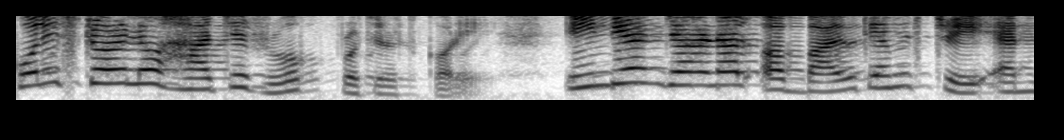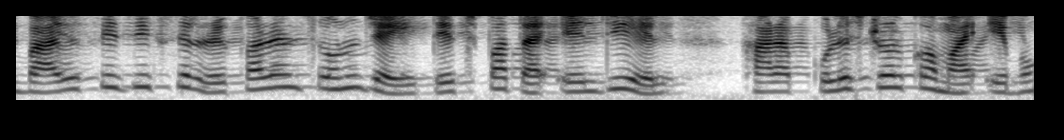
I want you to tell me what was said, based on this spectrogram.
কোলেস্টেরল ও হার্টের রোগ প্রতিরোধ করে। Indian journal of biochemistry and বায়োফিজিক্সের রেফারেন্স অনুযায়ী তেজপাতা এলডিএল খারাপ কোলেস্টেরল কমায় এবং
